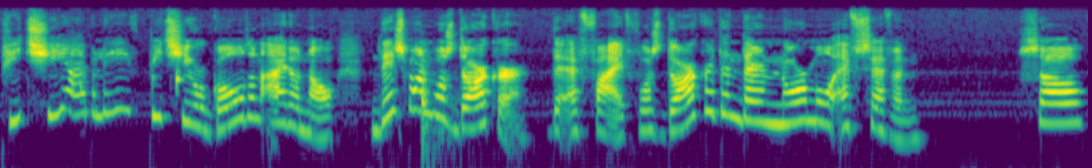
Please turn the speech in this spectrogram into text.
Peachy, I believe? Peachy or golden? I don't know. This one was darker. The F5 was darker than their normal F7. So,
